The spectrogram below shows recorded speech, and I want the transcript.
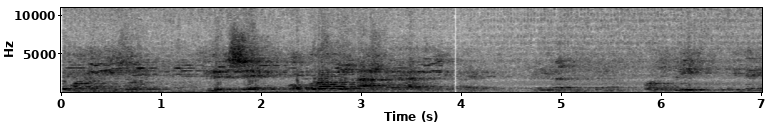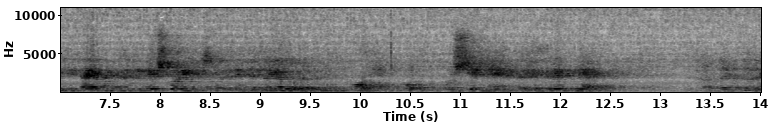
Εγώ νομίζω υπήρξε σε ο πρώτος άσπρο εργάτης της Όχι, τι, η τρίτη κοιτάει από την τριετία Κορίνης. Όχι, όχι, 29, τα η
